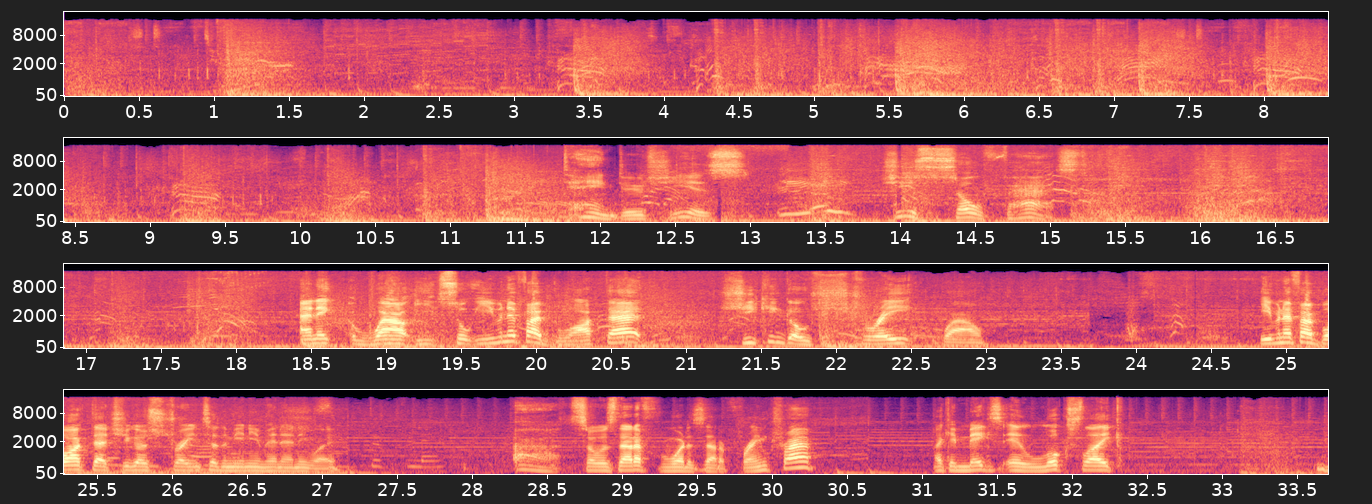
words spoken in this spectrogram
Dang, dude, she is... She is so fast. And it... Wow, so even if I block that, she can go straight... Wow. Even if I block that, she goes straight into the medium hit anyway. Ah, so is that a... What is that, a frame trap? Like, it makes... It looks like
